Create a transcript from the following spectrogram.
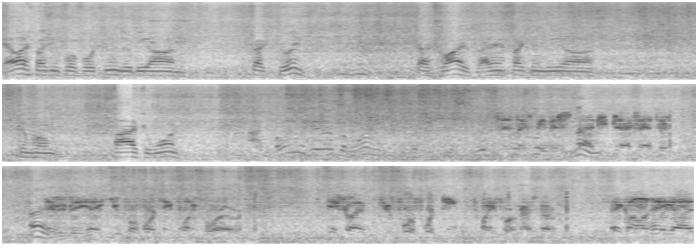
Yeah, I was expecting 414 to be on track three. That's right. I didn't expect him to be uh, come from five to one. I told you to get up the one. but This next quick. beam is No. Deep Jackson answer. Hey, ABB, hey, Q41424 over. Yes, go ahead, Q41424, guys, go. Hey, Colin, hey, uh,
